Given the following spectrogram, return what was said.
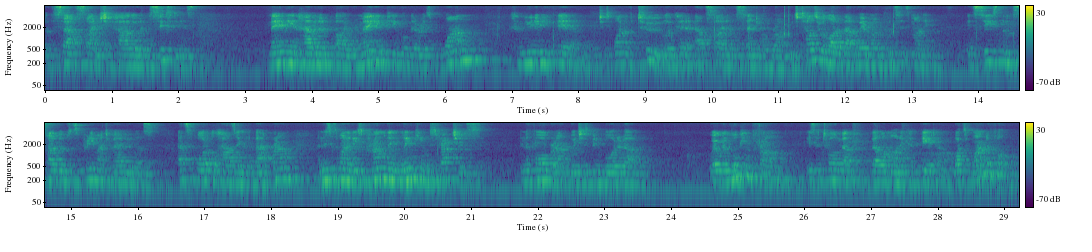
of the south side of Chicago in the 60s, mainly inhabited by Romanian people, there is one community theatre, which is one of two located outside of the center of Rome, which tells you a lot about where Rome puts its money. It sees the suburbs as pretty much valueless. That's affordable housing in the background, and this is one of these crumbling linking structures in the foreground, which has been boarded up. Where we're looking from is the Tor Bella Monaca Theatre. What's wonderful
